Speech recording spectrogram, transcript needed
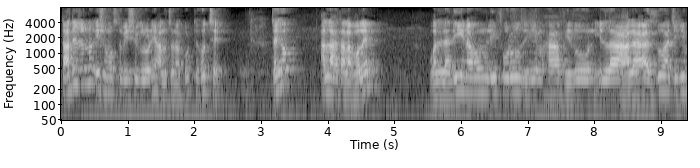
তাদের জন্য এই সমস্ত বিষয়গুলো নিয়ে আলোচনা করতে হচ্ছে যাই হোক আল্লাহ তালা বলেন والذين هم لفروجهم حافظون إلا على أزواجهم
